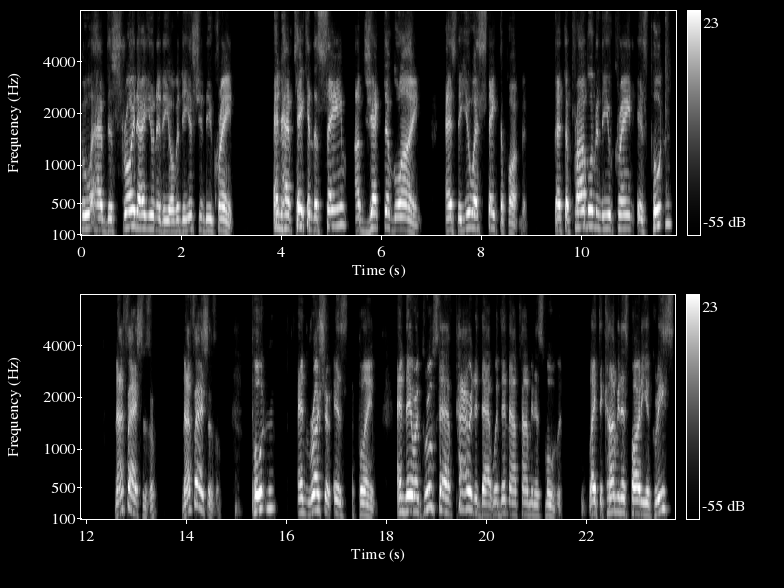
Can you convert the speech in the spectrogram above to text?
who have destroyed our unity over the issue of the Ukraine and have taken the same objective line as the US State Department that the problem in the Ukraine is Putin, not fascism, not fascism. Putin and Russia is the blame. And there are groups that have parroted that within our communist movement, like the Communist Party of Greece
